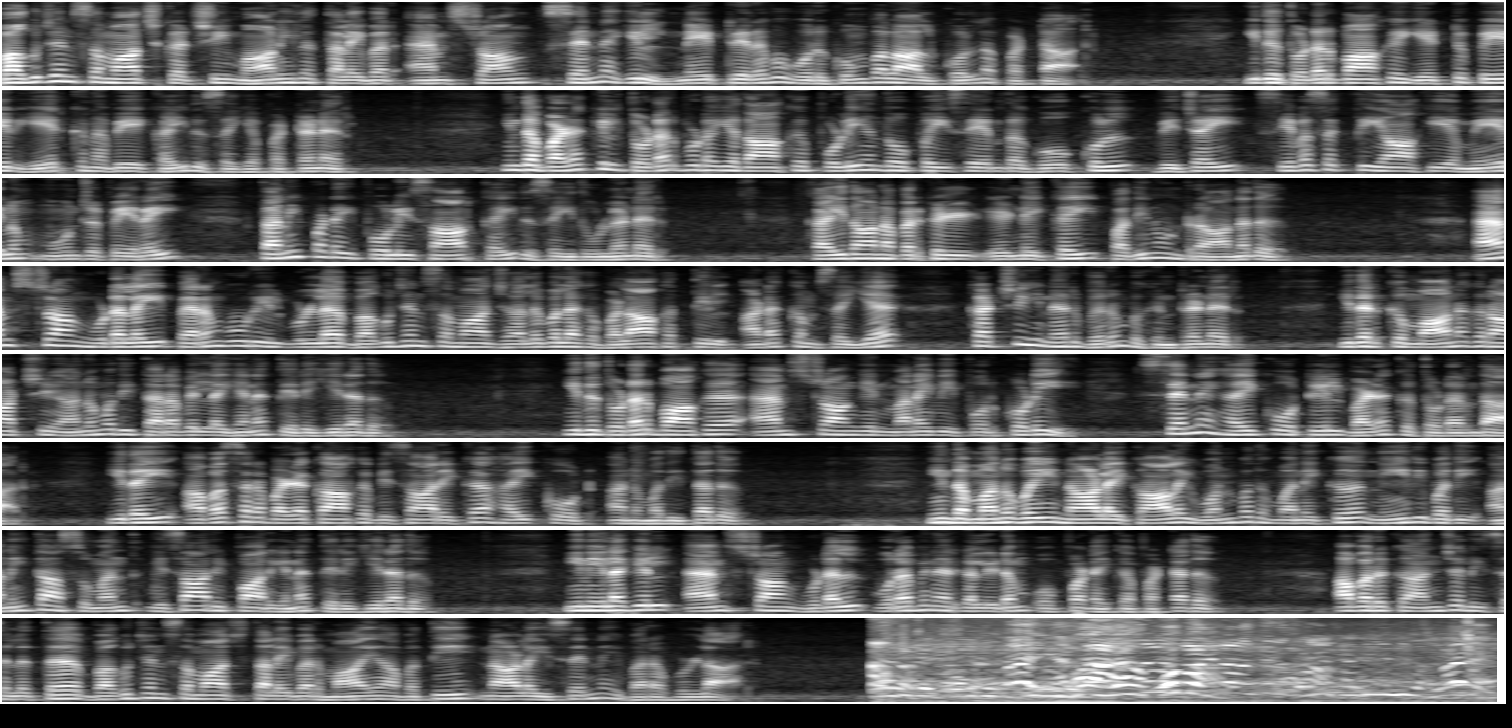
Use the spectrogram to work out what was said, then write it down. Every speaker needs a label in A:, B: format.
A: பகுஜன் சமாஜ் கட்சி மாநில தலைவர் ஆம்ஸ்ட்ராங் சென்னையில் நேற்றிரவு ஒரு கும்பலால் கொல்லப்பட்டார். இது தொடர்பாக எட்டு பேர் ஏற்கனவே கைது செய்யப்பட்டனர். இந்த வழக்கில் தொடர்புடையதாக புளியந்தோப்பை சேர்ந்த கோகுல் விஜய் சிவசக்தி ஆகிய மேலும் மூன்று பேரை தனிப்படை போலீசார் கைது செய்துள்ளனர். கைதானவர்கள் எண்ணிக்கை பதினொன்றானது. ஆம்ஸ்ட்ராங் உடலை பெரம்பூரில் உள்ள பகுஜன் சமாஜ் அலுவலக வளாகத்தில் அடக்கம் செய்ய கட்சியினர் விரும்புகின்றனர். இதற்கு மாநகராட்சி அனுமதி தரவில்லை என தெரிகிறது. இது தொடர்பாக ஆம்ஸ்ட்ராங்கின் மனைவி பொற்கொடி சென்னை ஹைகோர்ட்டில் வழக்கு தொடர்ந்தார். இதை அவசர வழக்காக விசாரிக்க ஹைகோர்ட் அனுமதித்தது. இந்த மனுவை நாளை காலை ஒன்பது மணிக்கு நீதிபதி அனிதா சுமந்த் விசாரிப்பார் என தெரிகிறது. இந்நிலையில் ஆம்ஸ்ட்ராங் உடல் உறவினர்களிடம் ஒப்படைக்கப்பட்டது. அவருக்கு அஞ்சலி செலுத்த பகுஜன் சமாஜ் தலைவர் மாயாவதி நாளை சென்னை வரவுள்ளார்.
B: பாருங்க.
